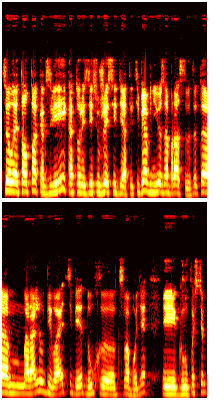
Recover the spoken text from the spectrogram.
целая толпа, как зверей, которые здесь уже сидят, и тебя в нее забрасывают. Это морально убивает тебе дух э, к свободе и глупостям.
